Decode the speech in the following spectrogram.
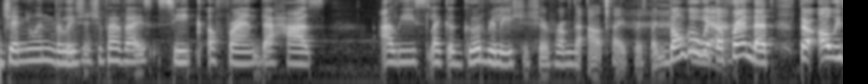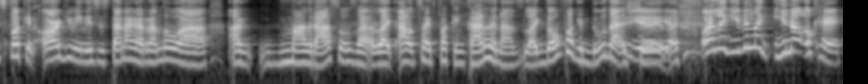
genuine relationship advice, seek a friend that has at least like a good relationship from the outside perspective. Don't go with Yeah. a friend that's they're always fucking arguing se están agarrando a, a madrazos that, like outside fucking Cárdenas. Like don't fucking do that Yeah, shit. yeah. Like, or like even like you know okay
